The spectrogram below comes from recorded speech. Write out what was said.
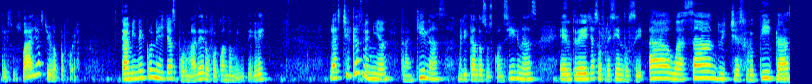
de sus vallas, yo iba por fuera. Caminé con ellas por Madero, fue cuando me integré. Las chicas venían tranquilas, gritando sus consignas, entre ellas ofreciéndose agua, sándwiches, frutitas,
